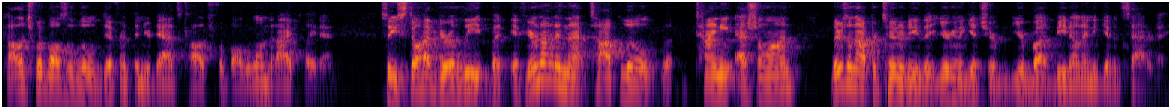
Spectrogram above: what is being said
college football is a little different than your dad's college football, the one that I played in. So you still have your elite, but if you're not in that top little tiny echelon, there's an opportunity that you're going to get your your butt beat on any given Saturday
